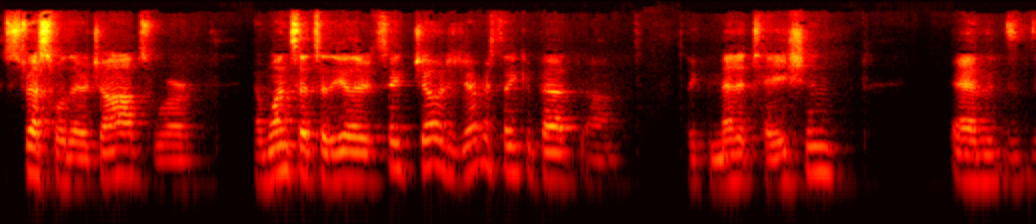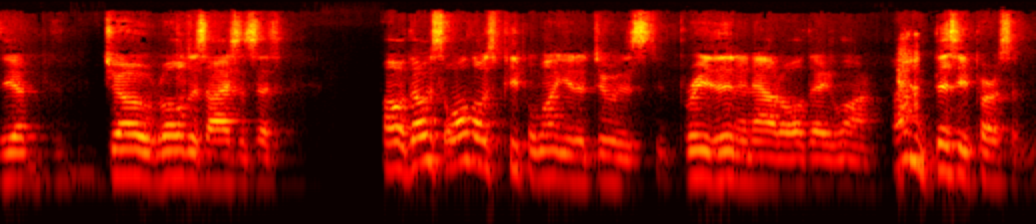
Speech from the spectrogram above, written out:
stressful their jobs were. And one said to the other, "Say, Joe, did you ever think about um, like meditation?" And the Joe rolled his eyes and said, "Oh, those all those people want you to do is breathe in and out all day long. I'm a busy person."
